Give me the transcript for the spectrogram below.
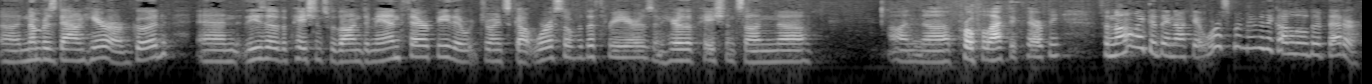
numbers down here are good. And these are the patients with on demand therapy. Their joints got worse over the three years. And here are the patients on, uh, on uh, prophylactic therapy. So not only did they not get worse, but maybe they got a little bit better.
